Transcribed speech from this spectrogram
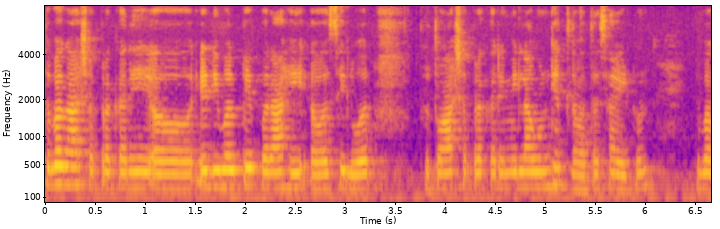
तर बघा अशा प्रकारे एडिबल पेपर आहे सिल्वर तर तो अशा प्रकारे मी लावून घेतला होता साईडून. बघा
